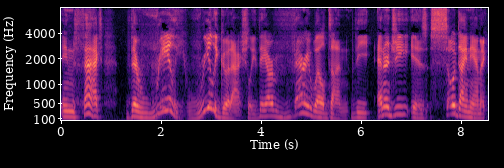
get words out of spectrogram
In fact, they're really, really good, actually. They are very well done. The energy is so dynamic,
